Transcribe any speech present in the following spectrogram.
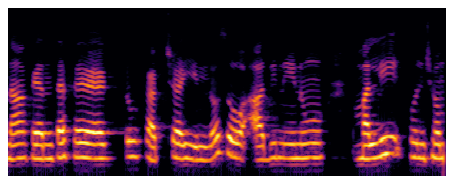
నాకు ఎంత ఎఫెక్ట్ అయ్యిందో సో, అది నేను మళ్ళీ కొంచెం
